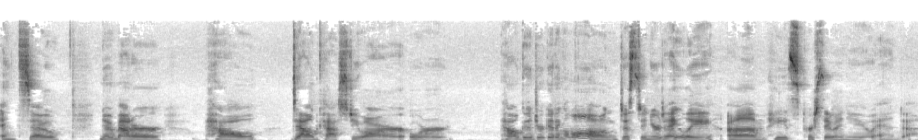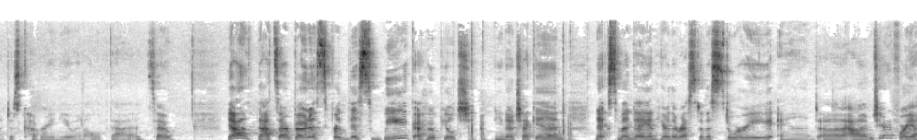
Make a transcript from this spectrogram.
And so, no matter how downcast you are or how good you're getting along just in your daily, um, He's pursuing you and uh, just covering you and all of that. And so, yeah, that's our bonus for this week. I hope you'll, ch- you know, check in next Monday and hear the rest of the story. And uh, I'm cheering for you.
